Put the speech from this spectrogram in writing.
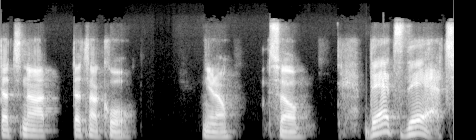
That's not. That's not cool. You know. So that's that.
